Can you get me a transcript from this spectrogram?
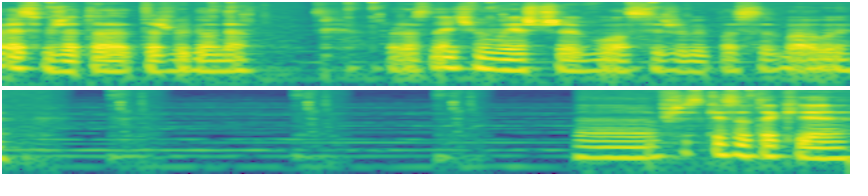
Powiedzmy, że to też wygląda. Teraz znajdźmy mu jeszcze włosy, żeby pasowały. Eee, wszystkie są takie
